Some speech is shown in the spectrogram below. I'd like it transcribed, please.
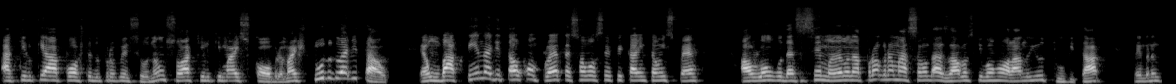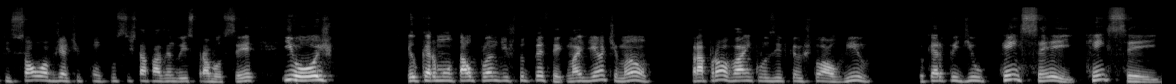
aquilo que é a aposta do professor. Não só aquilo que mais cobra, mas tudo do edital. É um batendo edital completo. É só você ficar, então, esperto ao longo dessa semana na programação das aulas que vão rolar no YouTube, tá? Lembrando que só o Objetivo Concurso está fazendo isso para você. E hoje eu quero montar o plano de estudo perfeito. Mas de antemão, para provar, inclusive, que eu estou ao vivo, eu quero pedir o quem sei, quem sei.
